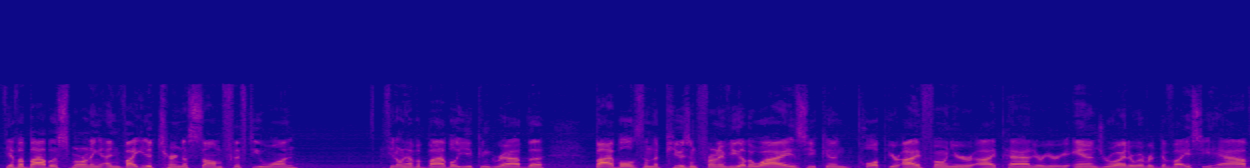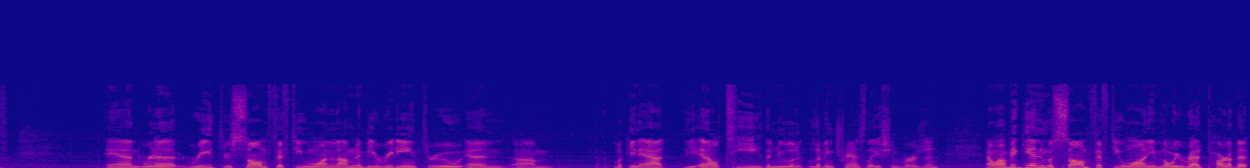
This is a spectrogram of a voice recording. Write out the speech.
If you have a Bible this morning, I invite you to turn to Psalm 51. If you don't have a Bible, you can grab the Bibles in the pews in front of you. Otherwise, you can pull up your iPhone, your iPad, or your Android, or whatever device you have. And we're going to read through Psalm 51. And I'm going to be reading through and um, looking at the NLT, the New Living Translation version. And I want to begin with Psalm 51, even though we read part of it,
